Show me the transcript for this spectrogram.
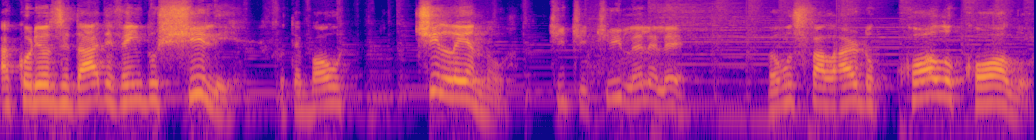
a curiosidade vem do Chile, futebol chileno. Tititi, lelele. Vamos falar do Colo-Colo.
